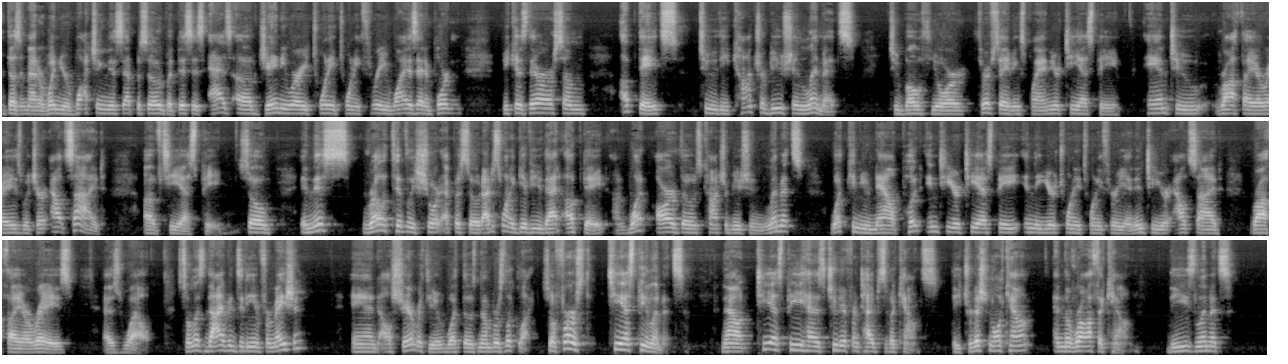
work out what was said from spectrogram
It doesn't matter when you're watching this episode, but this is as of January 2023. Why is that important? Because there are some updates to the contribution limits to both your thrift savings plan, your TSP, and to Roth IRAs, which are outside of TSP. So, in this relatively short episode, I just want to give you that update on what are those contribution limits, what can you now put into your TSP in the year 2023 and into your outside Roth IRAs as well. So let's dive into the information and I'll share with you what those numbers look like. So, first, TSP limits. Now, TSP has two different types of accounts the traditional account and the Roth account. These limits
